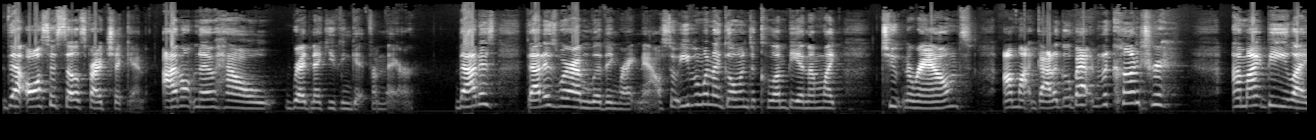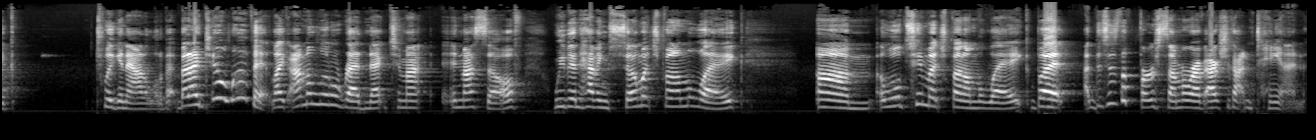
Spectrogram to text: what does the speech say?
that also sells fried chicken. I don't know how redneck you can get from there. That is that is where I'm living right now. So even when I go into Columbia and I'm like tooting around, I'm like gotta go back to the country. I might be like twigging out a little bit, but I do love it. Like I'm a little redneck to my in myself. We've been having so much fun on the lake. Um, a little too much fun on the lake, but this is the first summer where I've actually gotten tan.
